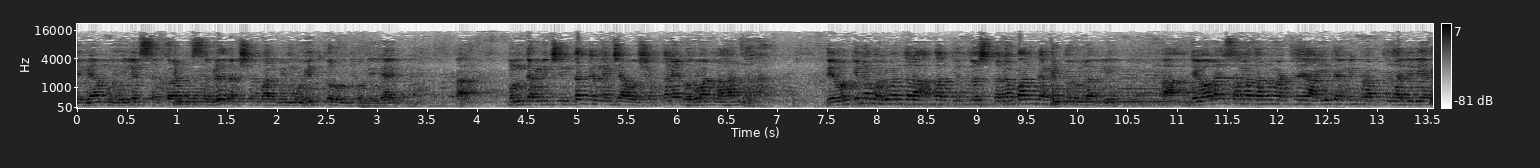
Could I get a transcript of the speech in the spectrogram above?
देम्या मोहिले सकळ सगळे रक्षपाल मी मोहित करून ठेवलेले आहेत. हा. म्हणून त्यांनी चिंता करण्याची आवश्यकता नाही. भगवान लहान झाला. देवकीनं भगवंताला हातात घेतलं स्तनपान त्यांनी करू लागली. हा, देवालाही समाधान वाटतंय आई त्यांनी प्राप्त झालेली आहे.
